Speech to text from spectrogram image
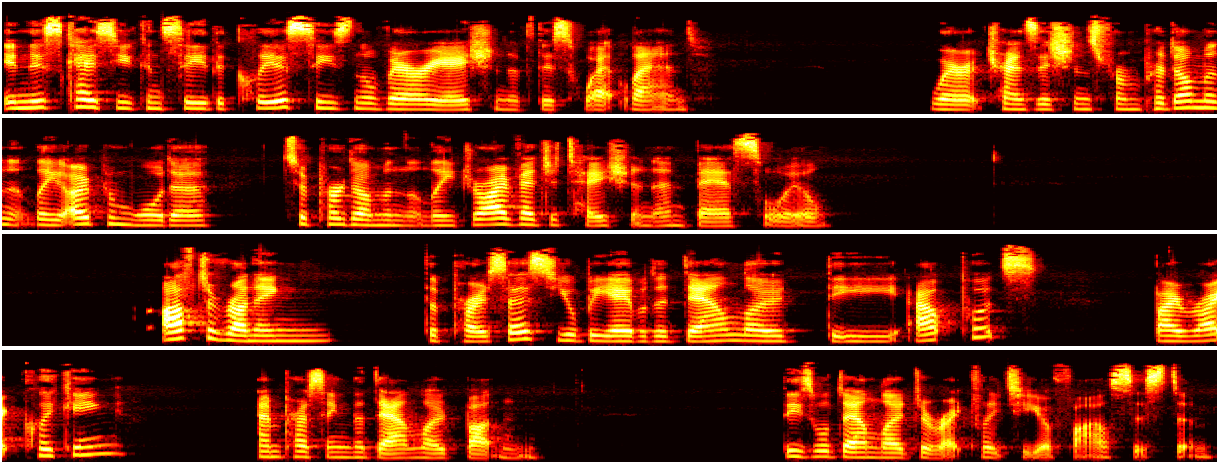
In this case, you can see the clear seasonal variation of this wetland where it transitions from predominantly open water to predominantly dry vegetation and bare soil. After running the process, you'll be able to download the outputs by right-clicking and pressing the download button. These will download directly to your file system.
